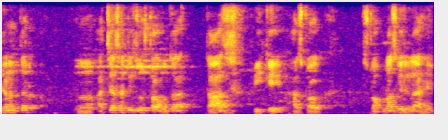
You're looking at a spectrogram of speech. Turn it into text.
त्यानंतर आजच्यासाठी जो स्टॉक होता ताज के हा स्टॉक स्टॉप लॉस गेलेला आहे.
